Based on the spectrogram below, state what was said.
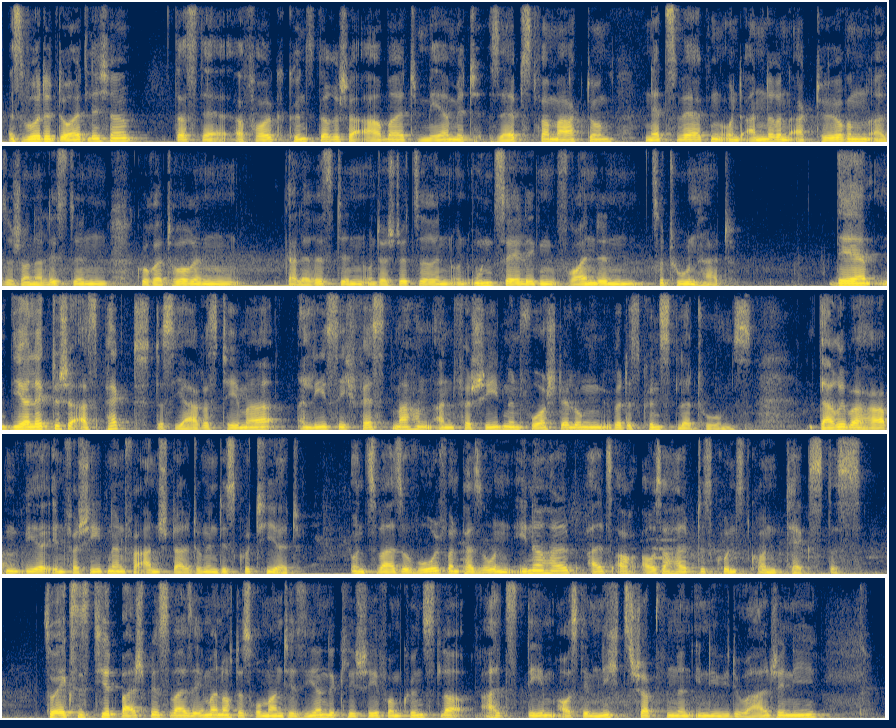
Es wurde deutlicher, dass der Erfolg künstlerischer Arbeit mehr mit Selbstvermarktung, Netzwerken und anderen Akteuren, also Journalistinnen, Kuratorinnen, Galeristinnen, Unterstützerinnen und unzähligen Freundinnen zu tun hat. Der dialektische Aspekt des Jahresthema ließ sich festmachen an verschiedenen Vorstellungen über des Künstlertums. Darüber haben wir in verschiedenen Veranstaltungen diskutiert. Und zwar sowohl von Personen innerhalb als auch außerhalb des Kunstkontextes. So existiert beispielsweise immer noch das romantisierende Klischee vom Künstler als dem aus dem Nichts schöpfenden Individualgenie,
